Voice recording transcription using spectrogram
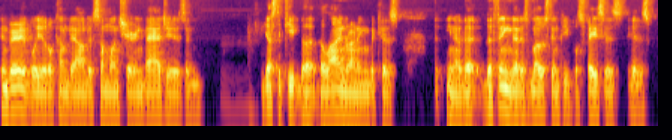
invariably it'll come down to someone sharing badges and mm-hmm. just to keep the, the line running because you know the the thing that is most in people's faces is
